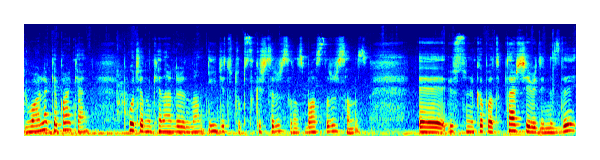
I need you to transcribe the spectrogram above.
Yuvarlak yaparken poğaçanın kenarlarından iyice tutup sıkıştırırsanız, bastırırsanız e, üstünü kapatıp ters çevirdiğinizde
